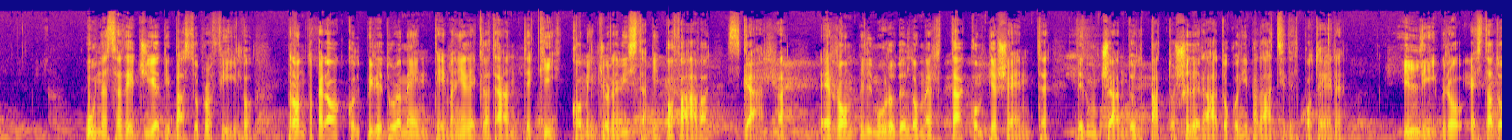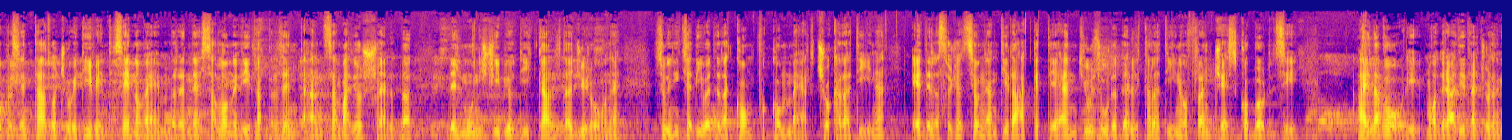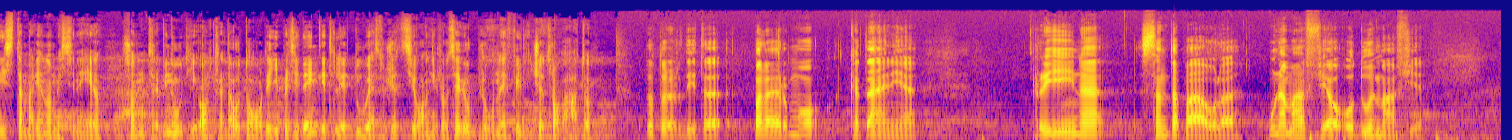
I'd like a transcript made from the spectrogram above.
Una strategia di basso profilo, pronto però a colpire duramente e in maniera eclatante chi, come il giornalista Pippo Fava, sgarra e rompe il muro dell'omertà compiacente, denunciando il patto scellerato con i palazzi del potere. Il libro è stato presentato giovedì 26 novembre nel salone di rappresentanza Mario Scelba del municipio di Caltagirone, su iniziativa della Confcommercio Calatina e dell'Associazione Antiracket e Antiusura del Calatino Francesco Borzi. Ai lavori, moderati dal giornalista Mariano Messineo, sono intervenuti, oltre ad autori, i presidenti delle due associazioni Rosario Bruno e Felice Trovato. Dottor Ardita, Palermo, Catania, Riina, Santa Paola, una mafia o due mafie?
